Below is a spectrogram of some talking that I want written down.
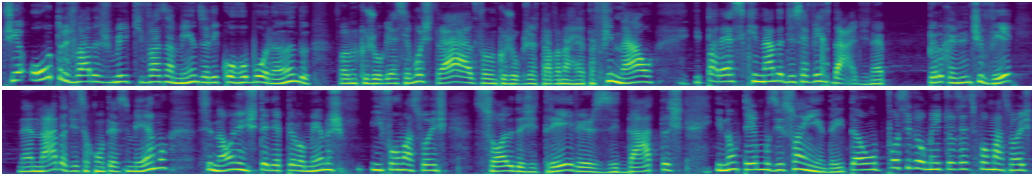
Tinha outros vários meio que vazamentos ali corroborando, falando que o jogo ia ser mostrado, falando que o jogo já estava na reta final. E parece que nada disso é verdade, né? Pelo que a gente vê, né? Nada disso acontece mesmo, senão a gente teria pelo menos informações sólidas de trailers e datas e não temos isso ainda. Então, possivelmente todas as informações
